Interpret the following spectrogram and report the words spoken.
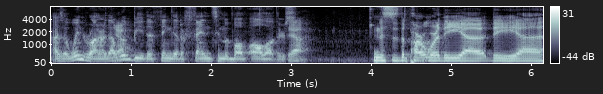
As a Windrunner, that Yeah. would be the thing that offends him above all others. Yeah. And this is the part where the uh, the uh,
